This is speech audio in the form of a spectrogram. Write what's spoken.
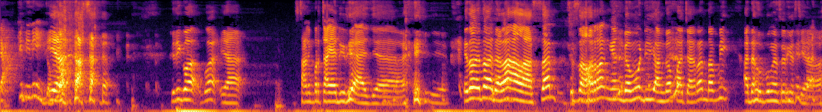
yakin ini jomblo. Iya. Jadi gue gua ya saling percaya diri aja. Iya. itu itu adalah alasan seseorang yang gak mau dianggap pacaran tapi ada hubungan serius ya.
